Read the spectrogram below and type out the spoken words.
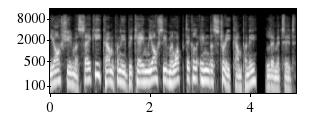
Yashima Seiki Company became Yashima Optical Industry Company, Limited.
